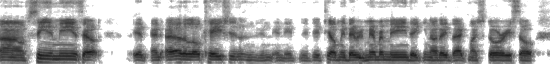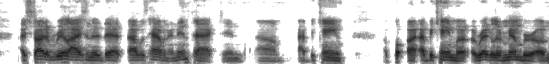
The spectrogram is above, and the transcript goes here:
um, seeing me and so in, in, other locations, and, and, and, they tell me they remember me. They you know they like my story, so I started realizing that, that I was having an impact, and um, I became a, I became a, a regular member of,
